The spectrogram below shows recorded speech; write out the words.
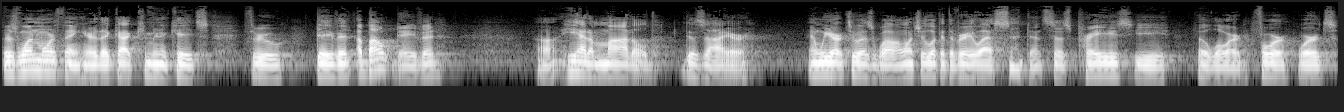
There's one more thing here that God communicates through David about David. Uh, he had a modeled desire, and we are too as well. I want you to look at the very last sentence. It says, Praise ye the Lord. Four words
